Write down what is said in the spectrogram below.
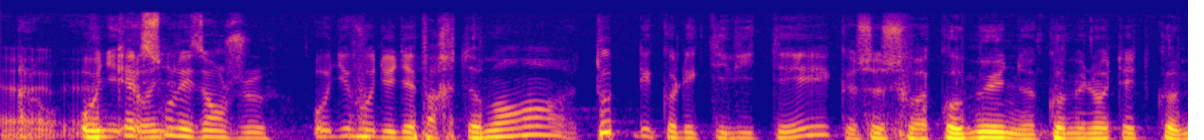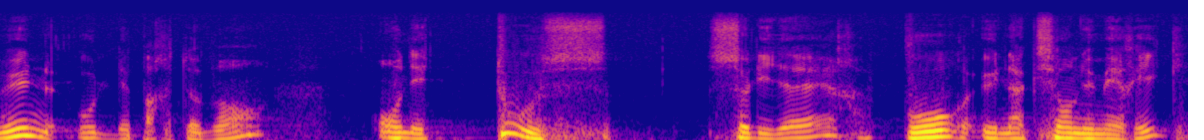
Euh, quels sont les enjeux? Au niveau du département, toutes les collectivités, que ce soit communes, communautés de communes ou le département, on est tous solidaires pour une action numérique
